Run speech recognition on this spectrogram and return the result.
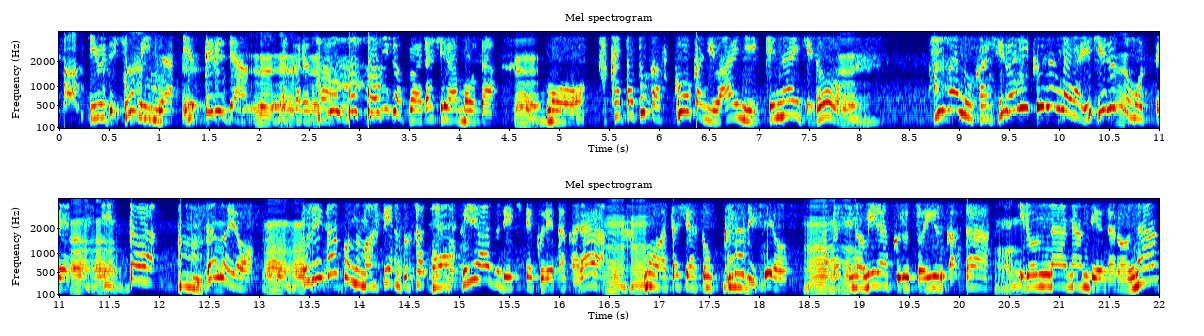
言うでしょみんな。言ってるじゃん。だからさとにかく私はもうさ、うん。もう博多とか福岡には会いに行けないけど、うん。千葉の柏に来るんなら行けると思って行った、行ったのよ、それがこのマスヤンとサッチャンのペアーズで来てくれたから、もう私はそっからですよ、うん。私のミラクルというかさ、うん。いろんななんて言うんだろうな、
